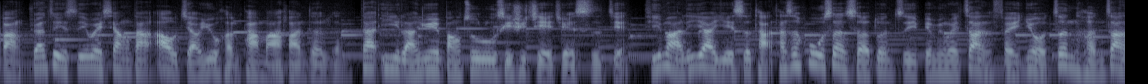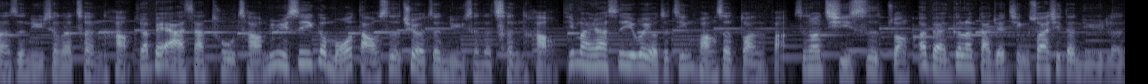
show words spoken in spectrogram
棒。虽然自己是一位相当傲娇又很怕麻烦的人，但依然愿意帮助露。西去解决事件。提玛利亚耶斯塔，她是护圣蛇盾之一，别名为战妃，拥有镇衡战的是女神的称号。虽然被艾莎吐槽，明明是一个魔导士，却有这女女神的称号。提玛亚是一位有着金黄色短发、身穿骑士装、外表个人感觉挺帅气的女人。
